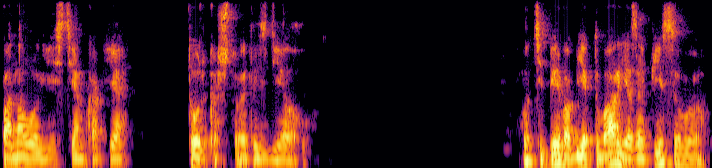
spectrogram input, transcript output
по аналогии с тем, как я только что это сделал. Вот теперь в объект var я записываю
